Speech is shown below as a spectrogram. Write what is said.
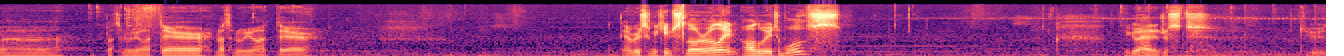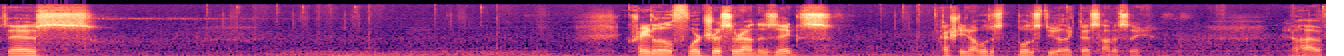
Uh, nothing we want there. Nothing we want there. And we're just going to keep slow rolling all the way to Wolves. You go ahead and just do this. Create a little fortress around the Ziggs. Actually, no, we'll just we'll just do it like this, honestly. I'll have,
